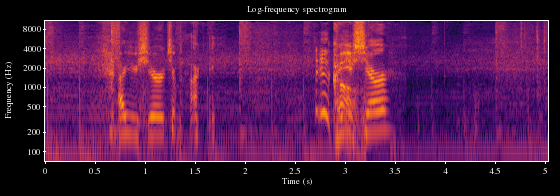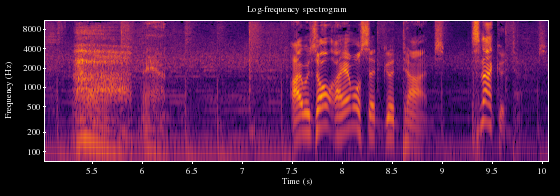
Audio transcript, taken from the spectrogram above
are you sure, Jabari? Good Are you sure? Ah, man. I was all I almost said good times. It's not good times.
